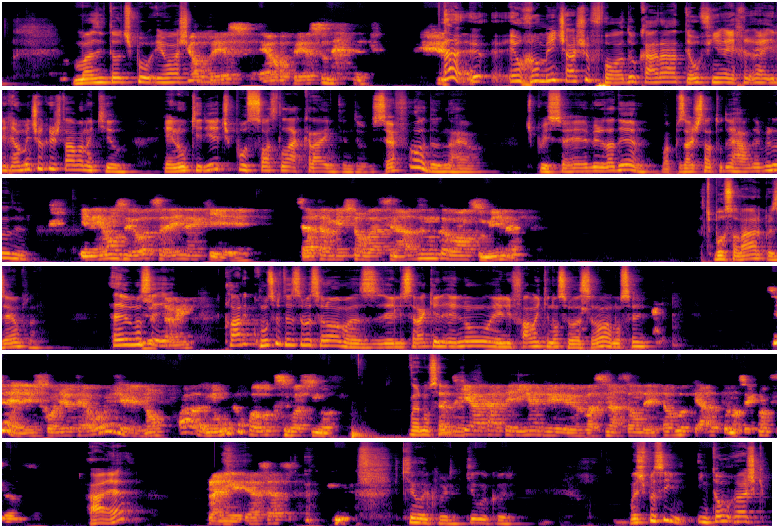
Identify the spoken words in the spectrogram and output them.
Mas então, tipo, eu acho é. É o preço, é o preço. Não, eu, eu realmente acho foda o cara até o fim. Ele realmente acreditava naquilo. Ele não queria, tipo, só se lacrar, entendeu? Isso é foda, na real. Tipo, isso é verdadeiro. Apesar de estar tudo errado, é verdadeiro. E nem uns e outros aí, né, que certamente estão vacinados e nunca vão assumir, né? Tipo, Bolsonaro, por exemplo? Eu não sei. Claro que com certeza se vacinou, mas ele será que ele, ele, não. Ele fala que não se vacinou? Eu não sei. Sim, ele esconde até hoje. Ele não fala, nunca falou que se vacinou. Eu não sei. Tanto que a carteirinha de vacinação dele tá bloqueada por não sei quantos anos. Ah, é? Pra ninguém ter acesso. que loucura, que loucura. Mas, tipo assim, então eu acho que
